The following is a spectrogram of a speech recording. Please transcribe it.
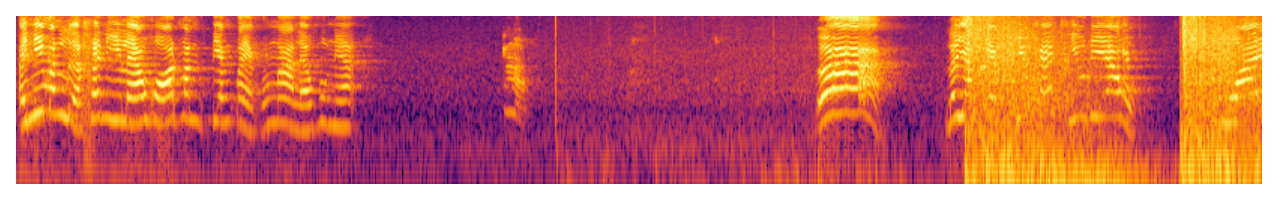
ไอ้นี่มันเหลือแค่นี้แล้วพอดมันเตียงแตกตั้งนานแล้วพวกเนี้ย จริงเหรอ เออแล้วยังเก็บคิวแค่คิวเดียว สวย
